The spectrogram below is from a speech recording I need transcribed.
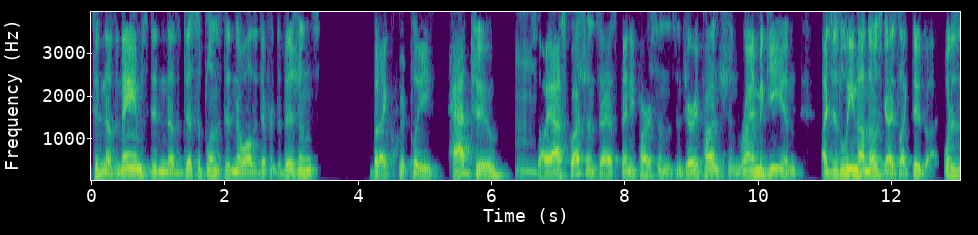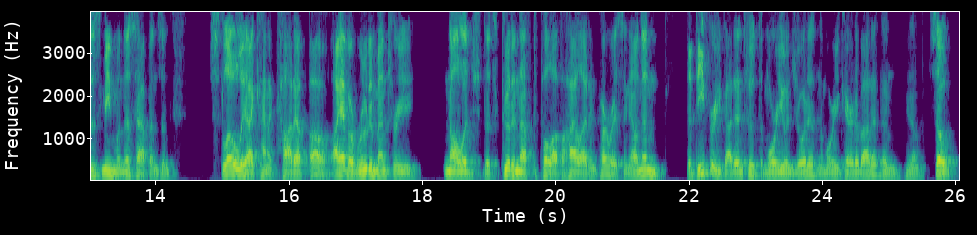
didn't know the names, didn't know the disciplines, didn't know all the different divisions. But I quickly had to, mm. so I asked questions. I asked Benny Parsons and Jerry Punch and Ryan McGee, and I just leaned on those guys. Like, dude, what does this mean when this happens? And slowly, I kind of caught up. Oh, I have a rudimentary knowledge that's good enough to pull off a highlight in car racing now. And then the deeper you got into it, the more you enjoyed it and the more you cared about it. And, you know, so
